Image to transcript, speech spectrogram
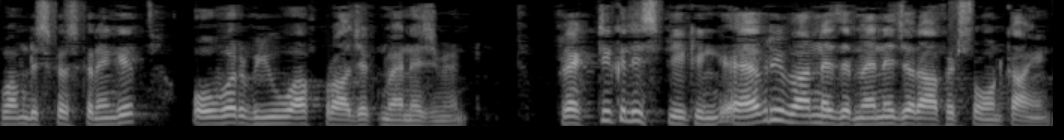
وہ ہم ڈسکس کریں گے overview of project management practically speaking everyone as a manager of its own kind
